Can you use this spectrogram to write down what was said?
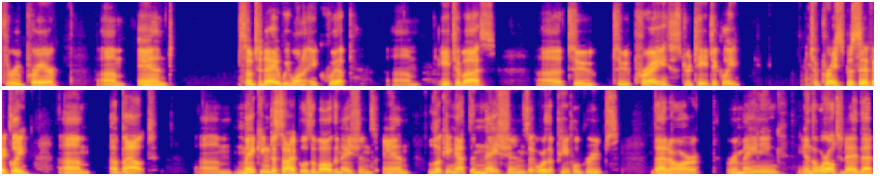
through prayer. Um, and so today we want to equip um, each of us uh, to to pray strategically, to pray specifically um, about um, making disciples of all the nations and looking at the nations or the people groups that are remaining in the world today that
